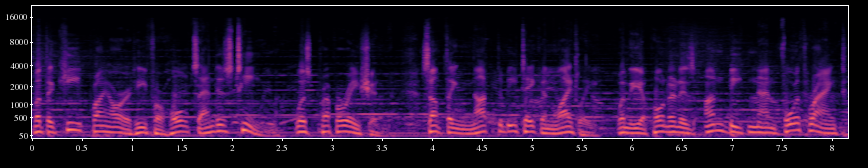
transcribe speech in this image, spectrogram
But the key priority for Holtz and his team was preparation, something not to be taken lightly when the opponent is unbeaten and fourth-ranked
